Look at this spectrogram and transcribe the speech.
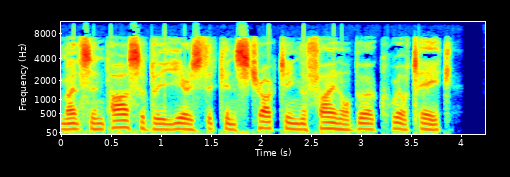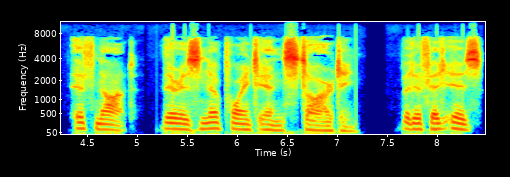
months and possibly years that constructing the final book will take? If not, there is no point in starting. But if it is,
